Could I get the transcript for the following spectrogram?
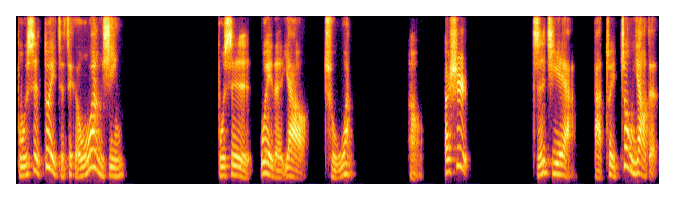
不是对着这个妄心，不是为了要除妄，好，而是直接啊，把最重要的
